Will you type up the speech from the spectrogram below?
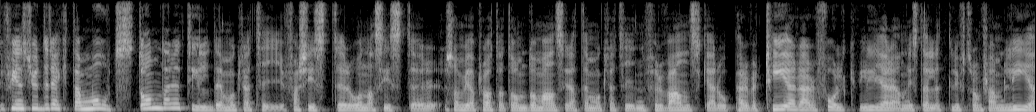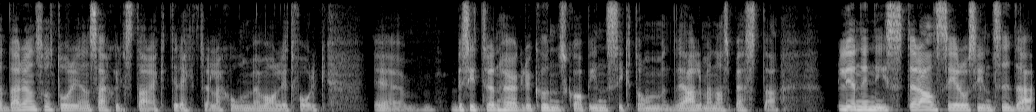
Det finns ju direkta motståndare till demokrati, fascister och nazister som vi har pratat om. De anser att demokratin förvanskar och perverterar folkviljan. Istället lyfter de fram ledaren som står i en särskilt stark direkt relation med vanligt folk. Eh, besitter en högre kunskap, insikt om det allmännas bästa. Leninister anser å sin sida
